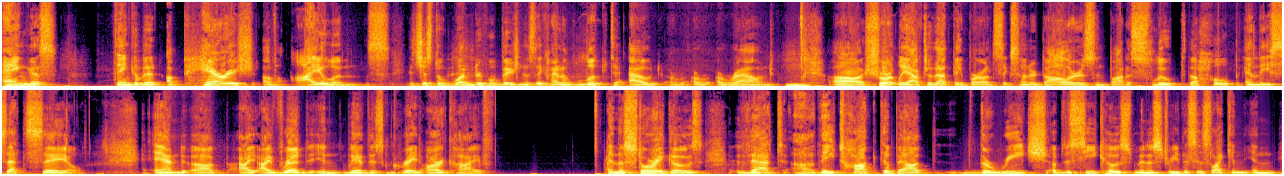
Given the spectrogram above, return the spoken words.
Angus, think of it a parish of islands. It's just a wonderful vision as they kind of looked out around. Mm. Uh, shortly after that, they borrowed $600 and bought a sloop, the Hope, and they set sail. And uh, I, I've read in, we have this great archive and the story goes that uh, they talked about the reach of the Seacoast Ministry. This is like in, in,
